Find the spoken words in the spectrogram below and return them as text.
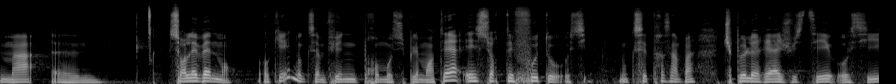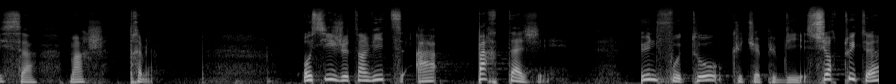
euh, sur l'événement. Ok, donc ça me fait une promo supplémentaire et sur tes photos aussi. Donc c'est très sympa. Tu peux les réajuster aussi, ça marche très bien. Aussi, je t'invite à partager une photo que tu as publiée sur Twitter,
